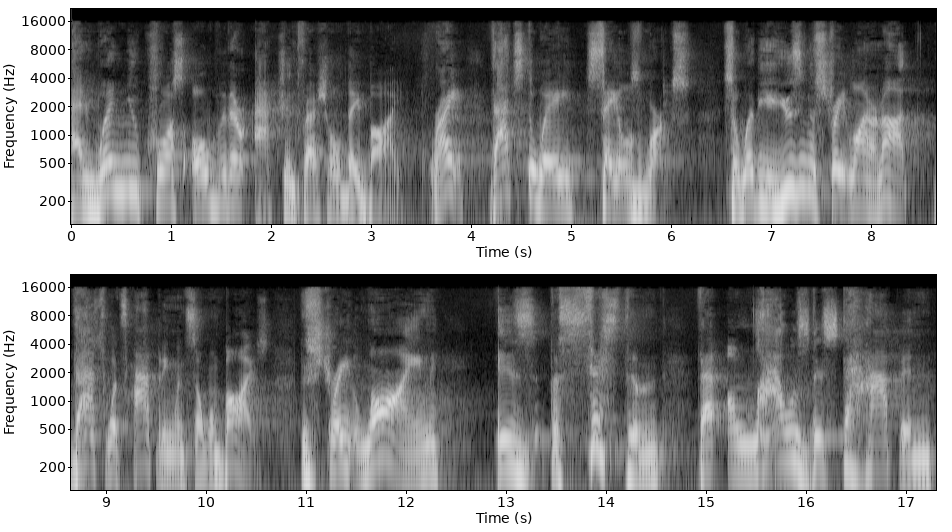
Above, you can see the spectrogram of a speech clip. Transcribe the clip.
And when you cross over their action threshold, they buy, right? That's the way sales works. So whether you're using the straight line or not, that's what's happening when someone buys. The straight line is the system that allows this to happen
